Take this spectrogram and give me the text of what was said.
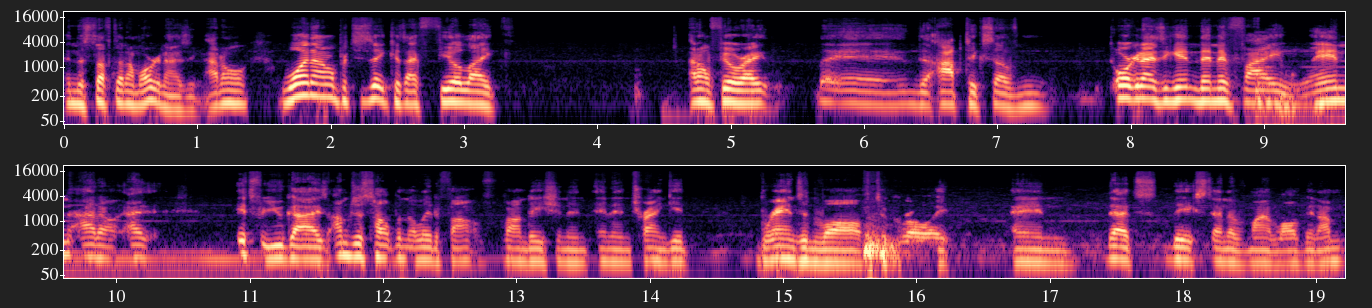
in the stuff that I'm organizing. I don't. One, I don't participate because I feel like I don't feel right. eh, the optics of organizing it. And then if I win, I don't. I. It's for you guys. I'm just helping to lay the fo- foundation and, and then try and get brands involved to grow it. And that's the extent of my involvement. I'm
